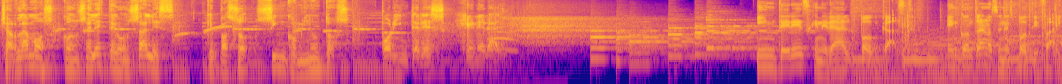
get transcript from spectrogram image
Charlamos con Celeste González, que pasó 5 minutos por interés general. Interés General Podcast. Encontrarnos en Spotify,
